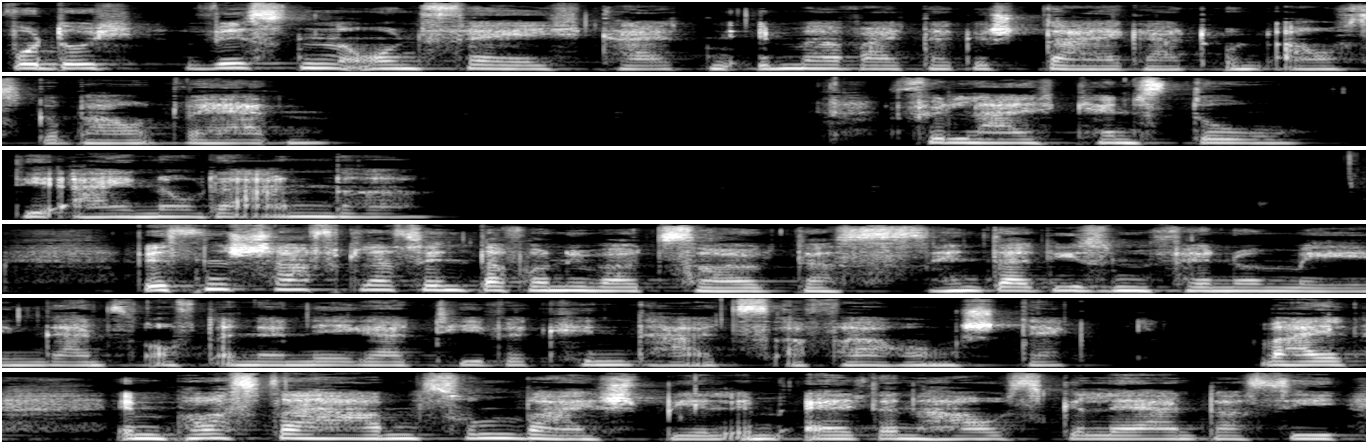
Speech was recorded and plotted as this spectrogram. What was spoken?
Wodurch Wissen und Fähigkeiten immer weiter gesteigert und ausgebaut werden. Vielleicht kennst du die eine oder andere. Wissenschaftler sind davon überzeugt, dass hinter diesem Phänomen ganz oft eine negative Kindheitserfahrung steckt. Weil Imposter haben zum Beispiel im Elternhaus gelernt, dass sie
